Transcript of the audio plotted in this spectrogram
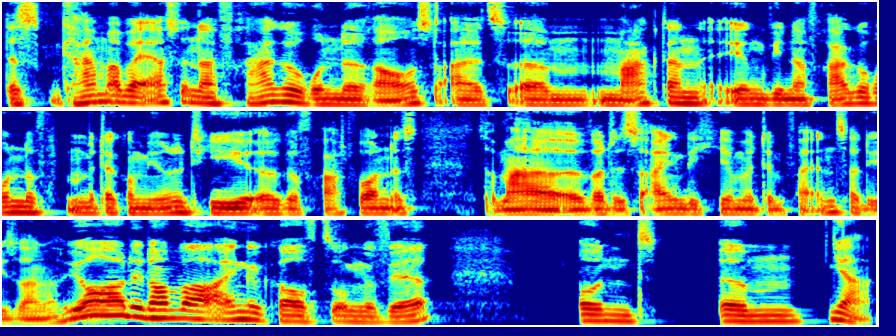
Das kam aber erst in der Fragerunde raus, als ähm, Marc dann irgendwie in der Fragerunde mit der Community äh, gefragt worden ist, sag mal, äh, was ist eigentlich hier mit dem Verenzer-Designer? Ja, den haben wir eingekauft, so ungefähr. Und ähm, ja,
